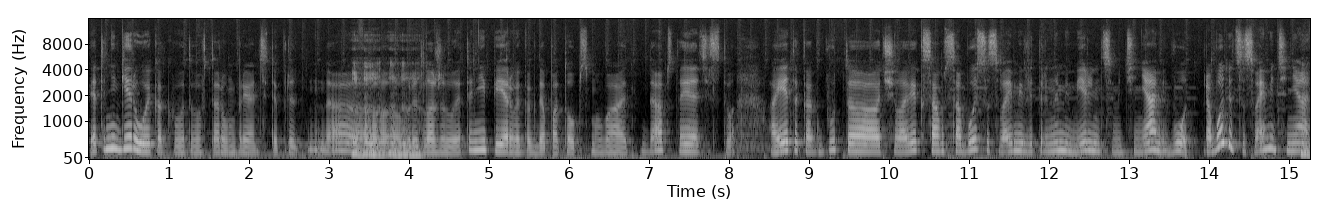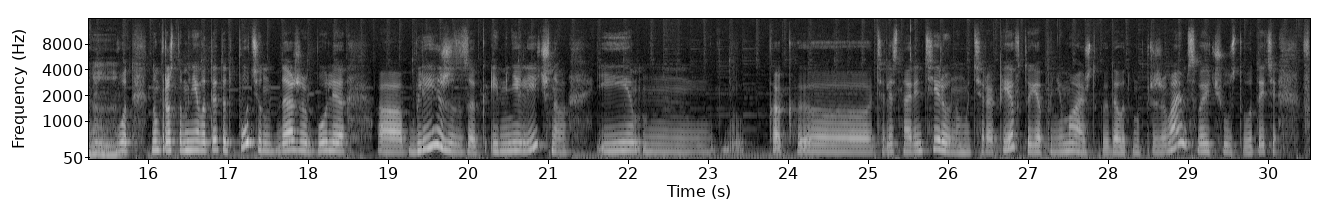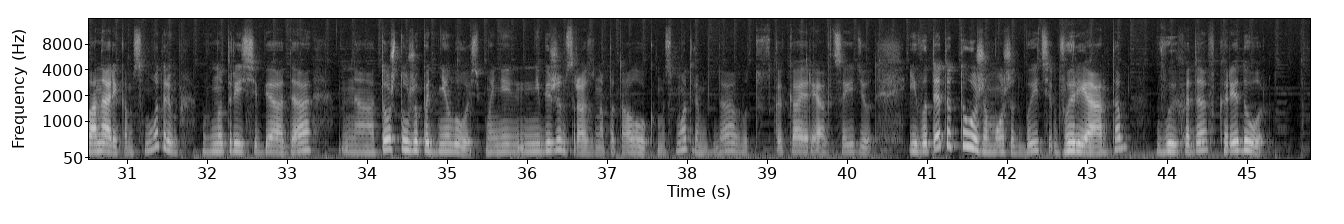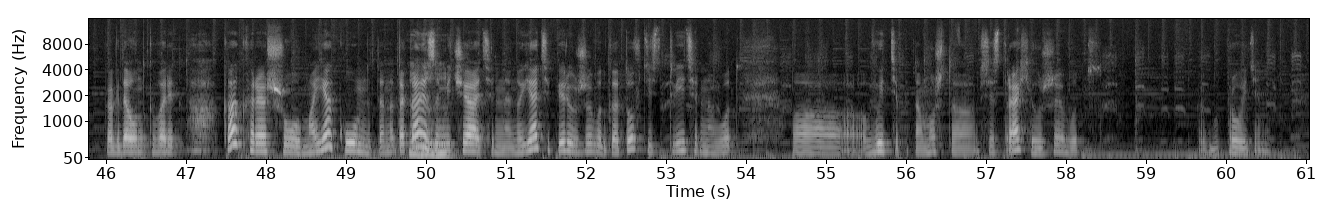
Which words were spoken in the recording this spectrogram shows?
это не герой, как вот во втором варианте ты пред, да, uh-huh, предложил. Это не первый, когда потоп смывает да, обстоятельства. А это как будто человек сам с собой, со своими ветряными мельницами, тенями. Вот, работает со своими тенями. Uh-huh. Вот. Ну, просто мне вот этот путь, он даже более а, близок и мне лично, и как э, телесно-ориентированному терапевту я понимаю, что когда вот мы проживаем свои чувства, вот эти фонариком смотрим внутри себя, да, э, то, что уже поднялось, мы не, не бежим сразу на потолок, мы смотрим, да, вот какая реакция идет. И вот это тоже может быть вариантом выхода в коридор когда он говорит, как хорошо, моя комната, она такая угу. замечательная, но я теперь уже вот готов действительно вот э, выйти, потому что все страхи уже вот как бы пройдены.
